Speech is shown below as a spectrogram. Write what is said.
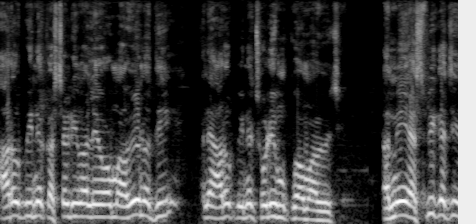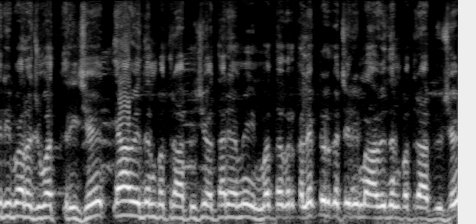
આરોપીને કસ્ટડીમાં લેવામાં આવ્યો નથી અને આરોપીને છોડી મૂકવામાં આવ્યો છે. અમે એસપી કચેરીમાં રજૂઆત કરી છે, ત્યાં આવેદનપત્ર આપ્યું છે. અત્યારે અમે હિંમતનગર કલેક્ટર કચેરીમાં આવેદનપત્ર આપ્યું છે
